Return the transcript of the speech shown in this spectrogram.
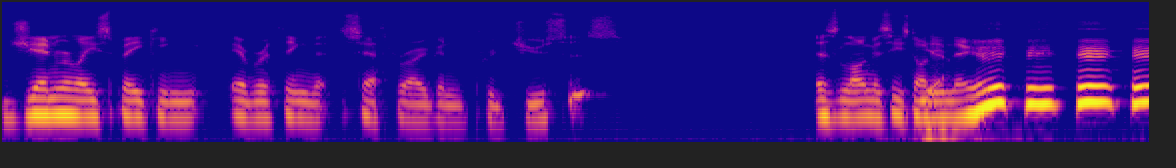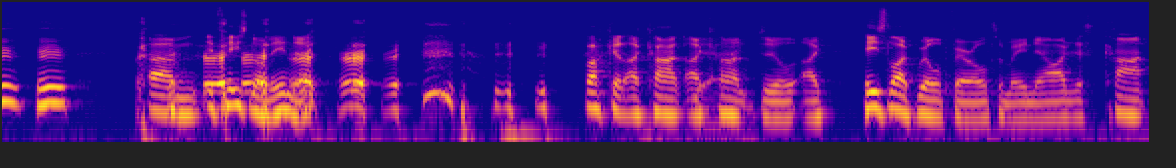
generally speaking, everything that Seth Rogen produces. As long as he's not in there. um, if he's not in it, fuck it. I can't. I can't deal. I, he's like Will Ferrell to me now. I just can't.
